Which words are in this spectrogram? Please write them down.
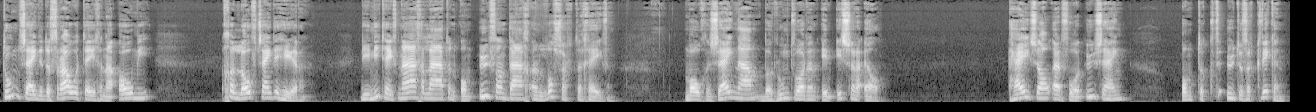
Toen zeiden de vrouwen tegen Naomi: Gelooft zij de Heer, die niet heeft nagelaten om u vandaag een losser te geven. Mogen zijn naam beroemd worden in Israël. Hij zal er voor u zijn om te, u te verkwikken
